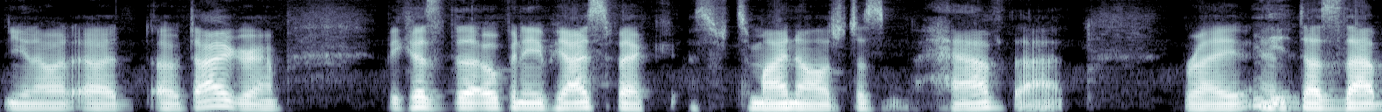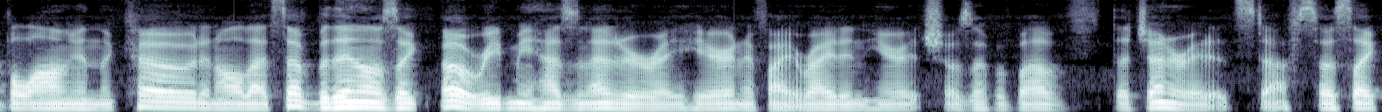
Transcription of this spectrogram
you know a, a diagram because the open api spec to my knowledge doesn't have that right? And does that belong in the code and all that stuff? But then i was like oh readme has an editor right here and if i write in here it shows up above the generated stuff. So it's like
